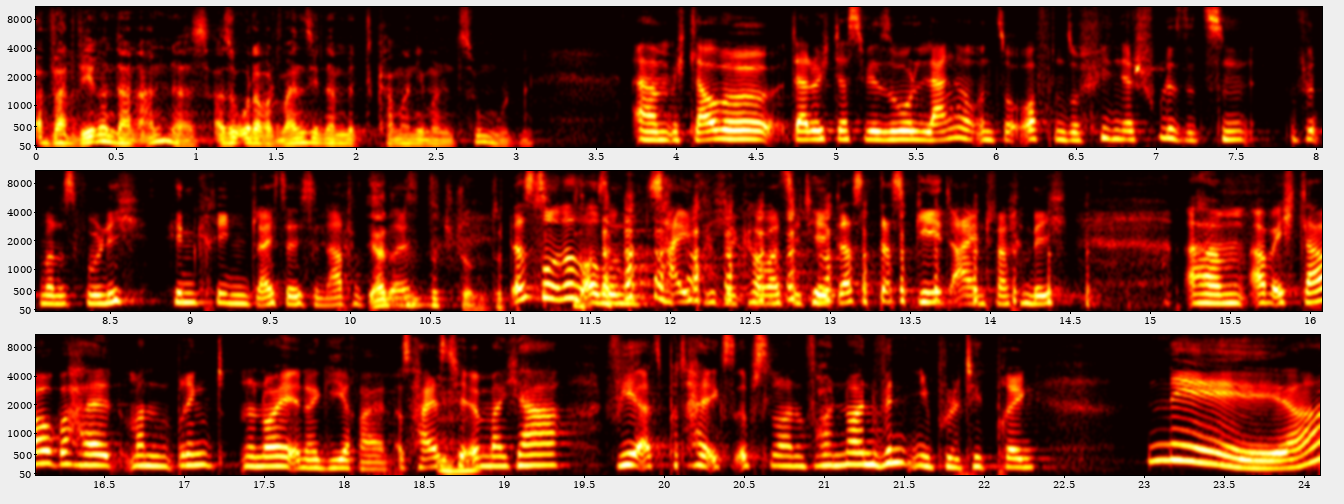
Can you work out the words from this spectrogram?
was wäre dann anders? Also, oder was meinen Sie damit, kann man niemandem zumuten? Ähm, ich glaube, dadurch, dass wir so lange und so oft und so viel in der Schule sitzen, wird man es wohl nicht hinkriegen, gleichzeitig Senator zu ja, sein. Ja, das, stimmt. Das ist, so, das ist auch so eine zeitliche Kapazität. Das, das geht einfach nicht. Ähm, aber ich glaube halt, man bringt eine neue Energie rein. Es heißt mhm. ja immer, ja, wir als Partei XY wollen neuen Wind in die Politik bringen. Nee, ja,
